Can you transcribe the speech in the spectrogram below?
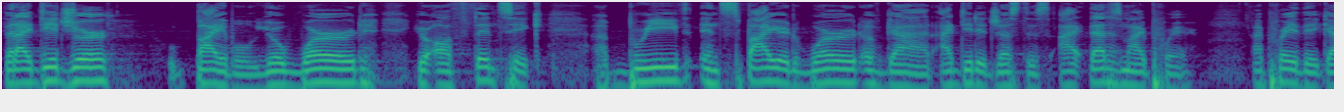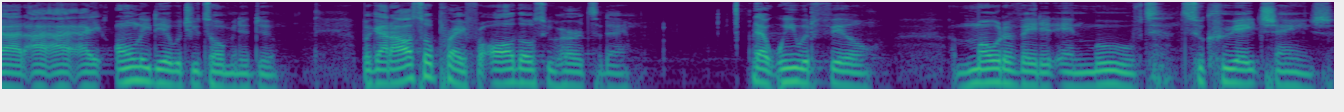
that I did your Bible, your word, your authentic breathed, inspired word of God, I did it justice. I, that is my prayer. I pray that God, I, I, I only did what you told me to do. But God, I also pray for all those who heard today that we would feel motivated and moved to create change,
